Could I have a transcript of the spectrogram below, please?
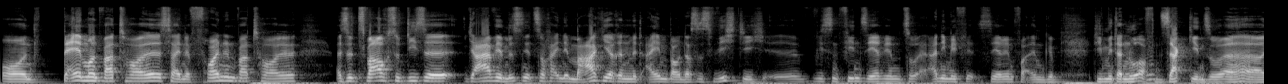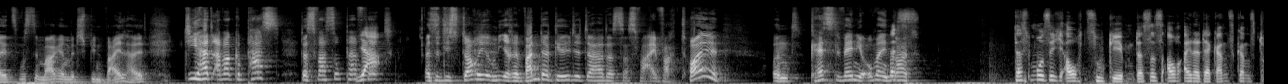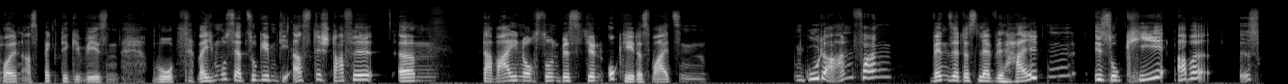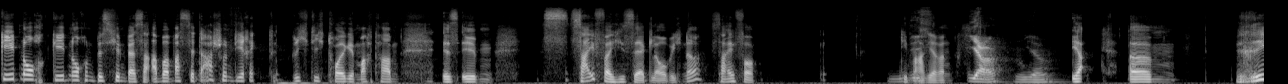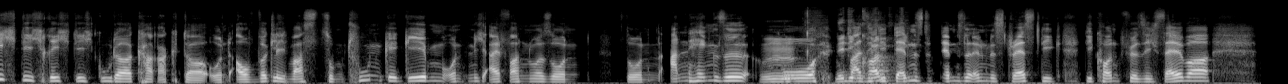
Und Belmont war toll, seine Freundin war toll also zwar auch so diese, ja, wir müssen jetzt noch eine Magierin mit einbauen, das ist wichtig, äh, wie es in vielen Serien, so Anime-Serien vor allem gibt, die mir dann nur auf den Sack gehen, so, ah, jetzt muss eine Magierin mitspielen, weil halt. Die hat aber gepasst, das war so perfekt. Ja. Also die Story um ihre Wandergilde da, das, das war einfach toll. Und Castlevania, oh mein das, Gott. Das muss ich auch zugeben. Das ist auch einer der ganz, ganz tollen Aspekte gewesen, wo, weil ich muss ja zugeben, die erste Staffel, ähm, da war ich noch so ein bisschen, okay, das war jetzt ein ein guter Anfang. Wenn sie das Level halten, ist okay, aber es geht noch, geht noch ein bisschen besser. Aber was sie da schon direkt richtig toll gemacht haben, ist eben Cypher hieß er, glaube ich, ne? Cypher. Die Magierin. Ich, ja, ja. Ja. Ähm, richtig, richtig guter Charakter und auch wirklich was zum Tun gegeben und nicht einfach nur so ein so ein Anhängsel, hm. wo nee, die quasi die Dämsel, Dämsel in Mistress, die, die konnte für sich selber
